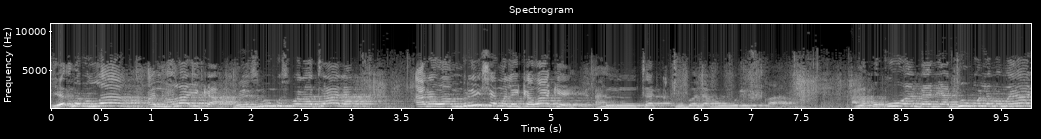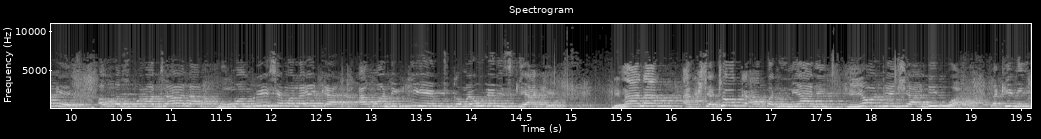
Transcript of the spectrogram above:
Ya'muru Allah almalaika Mwenyezi Mungu Subhanahu wa Ta'ala anawaamrisha malaika wake antaktuba lahu rizqa. Anapokuwa ndani ya tumbo la mama yake Allah Subhanahu wa Ta'ala humwamrisha malaika amwandikie mtu kama yule riziki yake. Bimaana akishatoka hapa duniani yote ishaandikwa. Lakini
